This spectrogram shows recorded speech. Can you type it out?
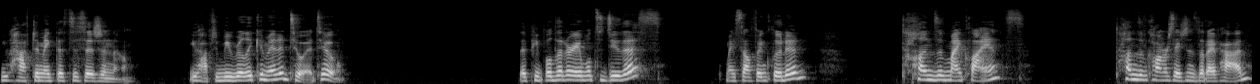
You have to make this decision though. You have to be really committed to it too. The people that are able to do this, myself included, tons of my clients, tons of conversations that I've had,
